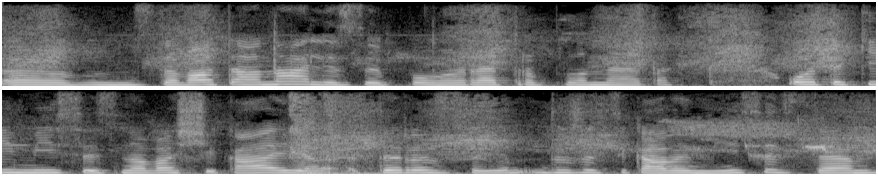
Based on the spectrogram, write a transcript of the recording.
е, здавати аналізи по ретропланетах. Отакий місяць на вас чекає Терези. Дуже цікавий місяць, де е,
